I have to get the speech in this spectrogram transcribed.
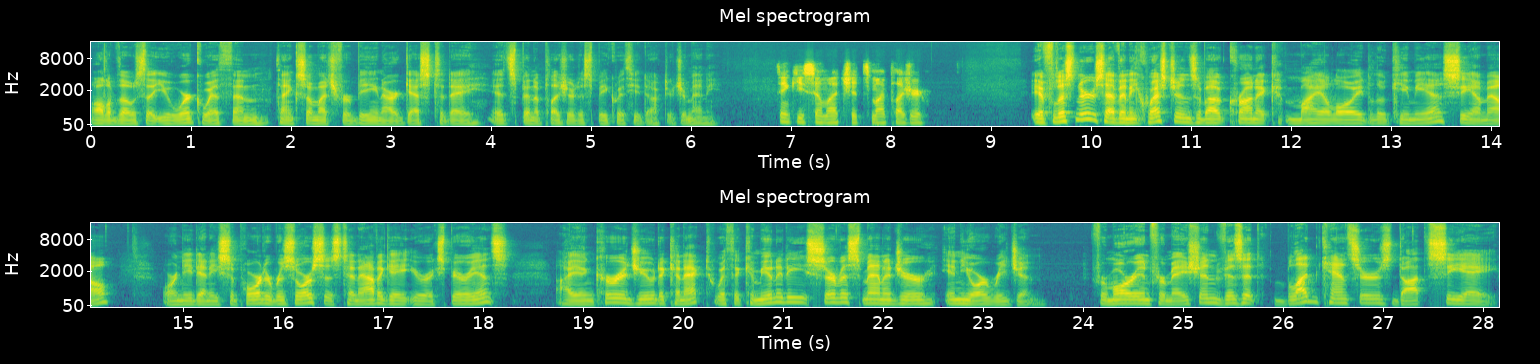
all of those that you work with and thanks so much for being our guest today. It's been a pleasure to speak with you dr Jamani thank you so much. It's my pleasure if listeners have any questions about chronic myeloid leukemia, CML, or need any support or resources to navigate your experience, I encourage you to connect with the community service manager in your region. For more information, visit bloodcancers.ca.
